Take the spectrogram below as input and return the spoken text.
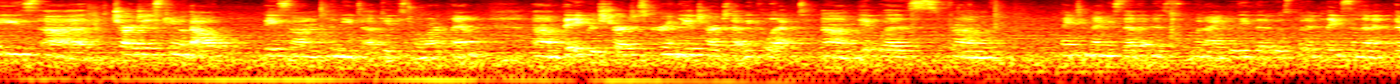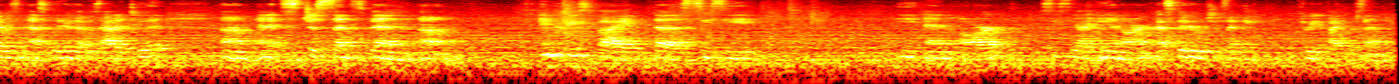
these, uh, charges came about based on the need to update the stormwater plan. Um, the acreage charge is currently a charge that we collect. Um, it was from nineteen ninety-seven is when I believe that it was put in place, and then it, there was an escalator that was added to it. Um, and it's just since been, um, increased by the CC ENR, CCIENR escalator, which is, I think, three to five percent a year.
